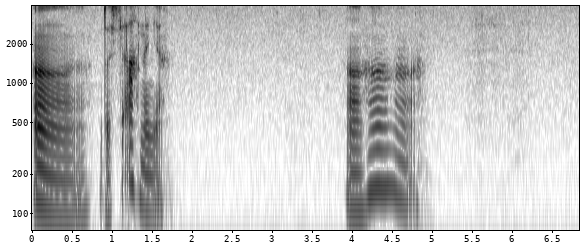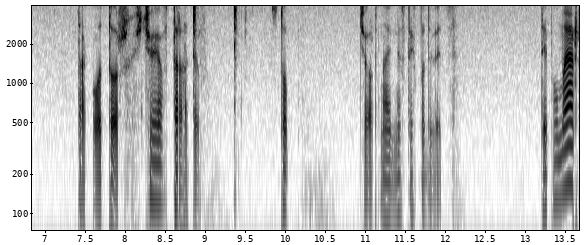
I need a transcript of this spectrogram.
А, досягнення. Ага. Так, отож, що я втратив? Стоп. Чорт, навіть не встиг подивитися. Ти помер?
